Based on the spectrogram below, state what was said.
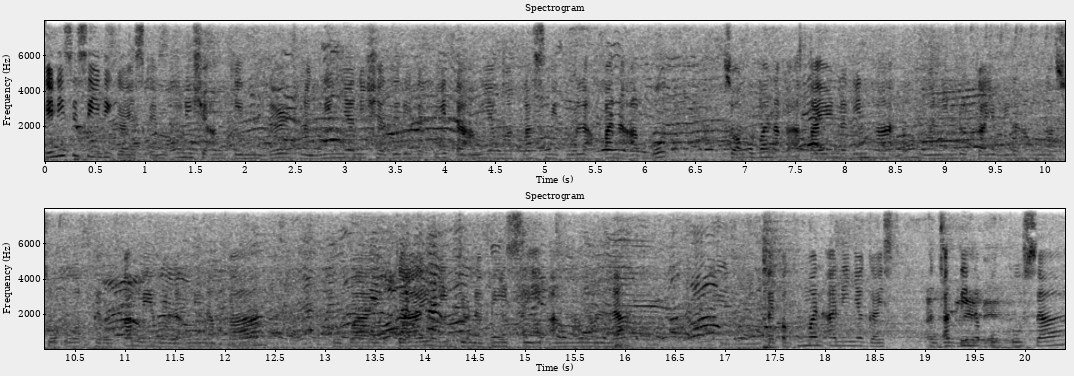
Kini si CD guys, kay mao ni siya ang kinder. Naglinya ni siya diri dapita ang iyang mga classmate wala pa naabot. So ang uban naka-attire na din ha, no? Mga nindot kayo ilang mga suot, pero kami wala mi naka ubay kay medyo na busy ang lola. Kay pag human-ani niya guys, nag-attend na po ko sa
